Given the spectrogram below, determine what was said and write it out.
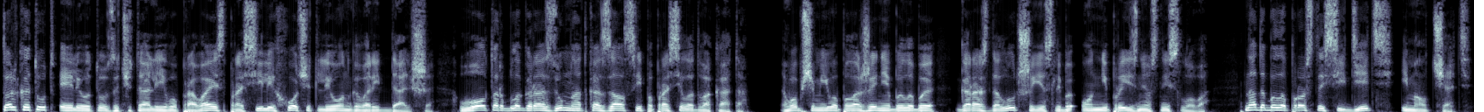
Только тут Элиоту зачитали его права и спросили, хочет ли он говорить дальше. Уолтер благоразумно отказался и попросил адвоката. В общем, его положение было бы гораздо лучше, если бы он не произнес ни слова. Надо было просто сидеть и молчать.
